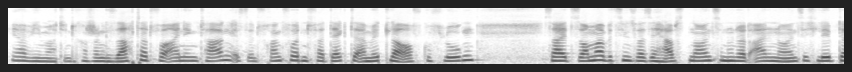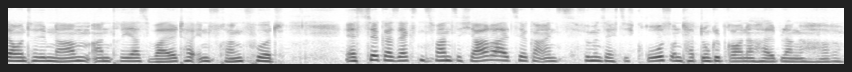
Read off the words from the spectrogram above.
Ja, wie Martin schon gesagt hat, vor einigen Tagen ist in Frankfurt ein verdeckter Ermittler aufgeflogen. Seit Sommer bzw. Herbst 1991 lebt er unter dem Namen Andreas Walter in Frankfurt. Er ist ca. 26 Jahre alt, ca. 1,65 groß und hat dunkelbraune, halblange Haare.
